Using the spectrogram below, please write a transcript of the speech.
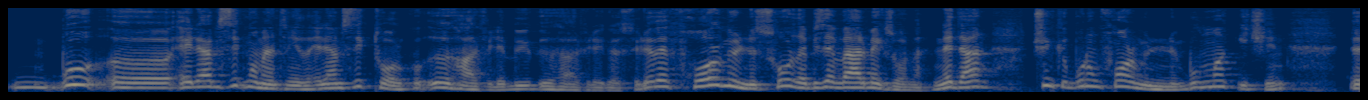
Bu e, eylemsizlik momentini ya da eylemsizlik torku I harfiyle, büyük I harfiyle gösteriyor ve formülünü soruda bize vermek zorunda. Neden? Çünkü bunun formülünü bulmak için e,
